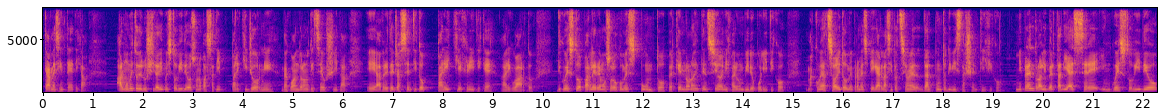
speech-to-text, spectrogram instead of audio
carne sintetica. Al momento dell'uscita di questo video sono passati parecchi giorni da quando la notizia è uscita e avrete già sentito parecchie critiche a riguardo. Di questo parleremo solo come spunto perché non ho intenzione di fare un video politico, ma come al solito mi preme spiegare la situazione dal punto di vista scientifico. Mi prendo la libertà di essere in questo video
